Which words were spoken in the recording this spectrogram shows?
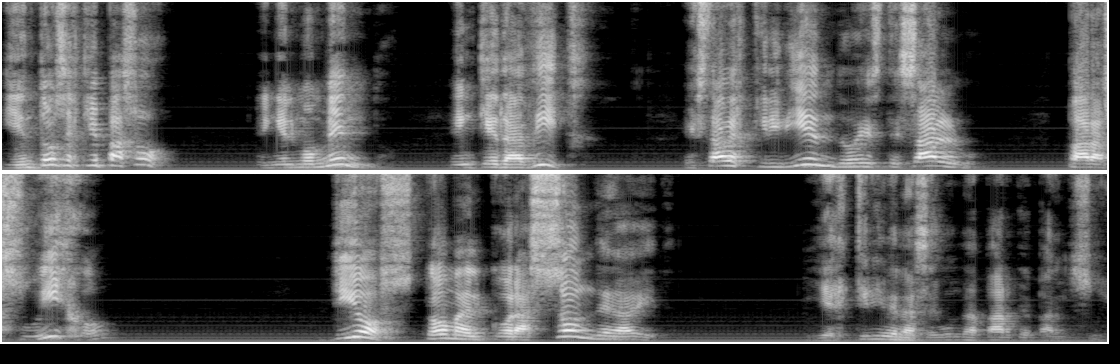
Y entonces, ¿qué pasó? En el momento en que David estaba escribiendo este salmo para su hijo, Dios toma el corazón de David y escribe la segunda parte para el suyo.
